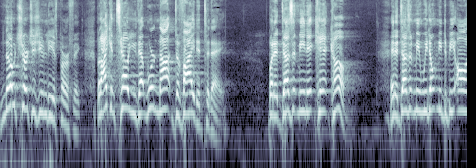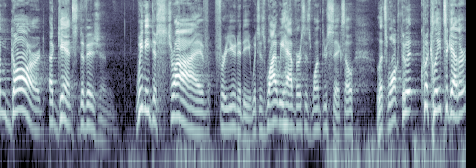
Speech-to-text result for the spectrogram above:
No church's unity is perfect. But I can tell you that we're not divided today. But it doesn't mean it can't come. And it doesn't mean we don't need to be on guard against division. We need to strive for unity, which is why we have verses 1 through 6. So let's walk through it quickly together.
